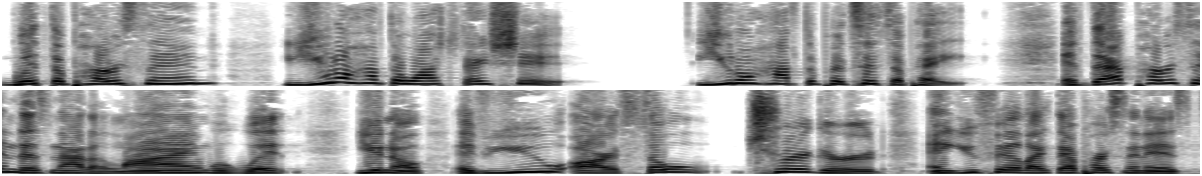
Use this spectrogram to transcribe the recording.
with the person, you don't have to watch their shit. You don't have to participate. If that person does not align with what, you know, if you are so triggered and you feel like that person is,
